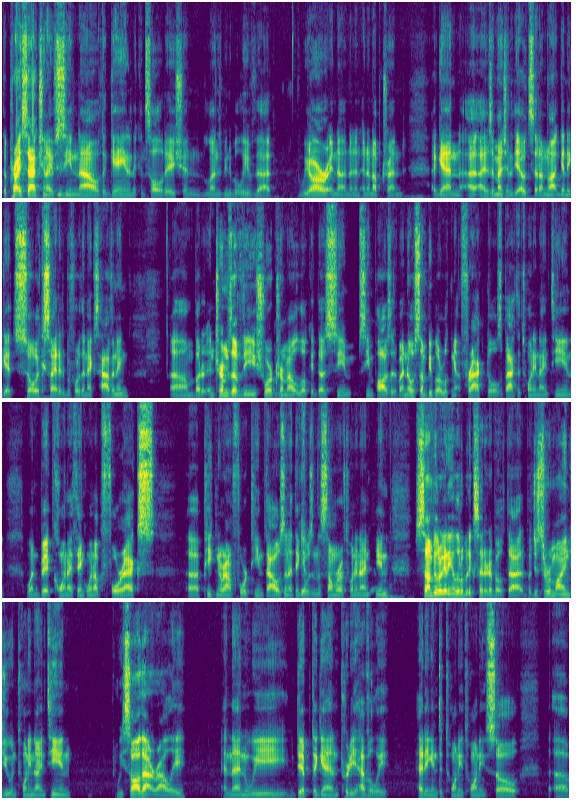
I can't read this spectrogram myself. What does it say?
the price action I've mm-hmm. seen now, the gain and the consolidation, lends me to believe that we are in, an, in an uptrend. Again, as I mentioned at the outset, I'm not going to get so excited before the next halvening um, but in terms of the short-term outlook, it does seem seem positive. I know some people are looking at fractals back to 2019 when Bitcoin I think went up 4x, uh, peaking around 14,000. I think yep. it was in the summer of 2019. Some people are getting a little bit excited about that. But just to remind you, in 2019, we saw that rally, and then we dipped again pretty heavily heading into 2020. So uh,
